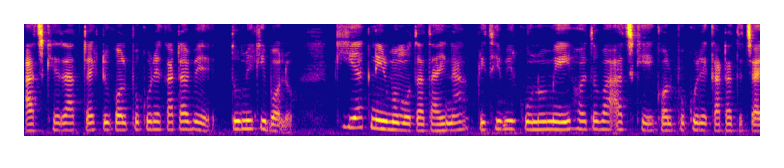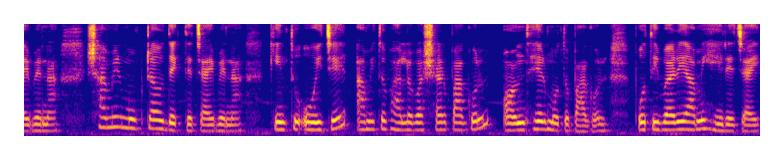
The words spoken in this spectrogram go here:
আজকের রাতটা একটু গল্প করে কাটাবে? তুমি কি বলো? কি এক নির্মমতা, তাই না? পৃথিবীর কোনো মেয়েই হয়তো বা আজকে গল্প করে কাটাতে চাইবে না। স্বামীর মুখটাও দেখতে চাইবে না। কিন্তু ওই যে, আমি তো ভালোবাসার পাগল, অন্ধের মতো পাগল। প্রতিবারই আমি হেরে যাই।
